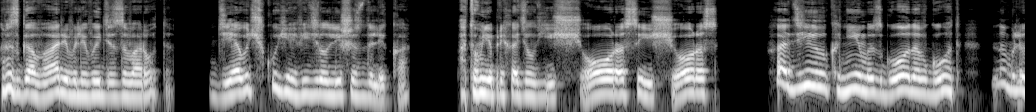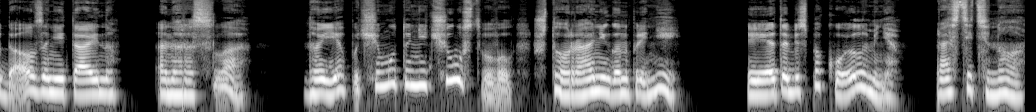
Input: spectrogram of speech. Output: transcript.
Разговаривали, выйдя за ворота. Девочку я видел лишь издалека. Потом я приходил еще раз и еще раз, ходил к ним из года в год, наблюдал за ней тайно. Она росла, но я почему-то не чувствовал, что Раниган при ней. И это беспокоило меня. «Простите, но...»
